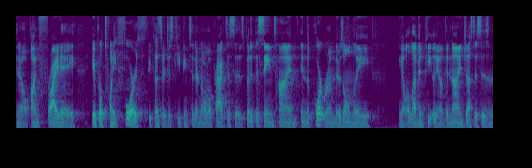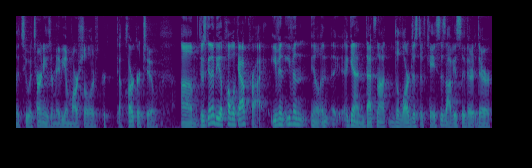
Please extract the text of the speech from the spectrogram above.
you know, on Friday, April 24th, because they're just keeping to their normal practices, but at the same time, in the courtroom, there's only you know 11 people you know the nine justices and the two attorneys or maybe a marshal or, or a clerk or two um, there's going to be a public outcry even even you know and again that's not the largest of cases obviously they're, they're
